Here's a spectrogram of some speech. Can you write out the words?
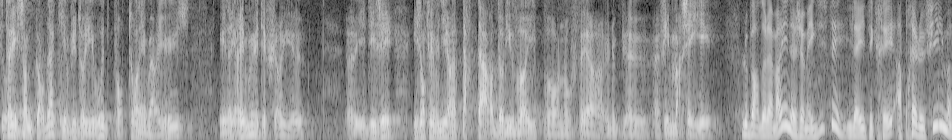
C'est. Alexandre Corda qui est venu d'Hollywood pour tourner Marius, et Rému était furieux. Euh, il disait, ils ont fait venir un tartare d'Olivoy pour nous faire une- euh, un film marseillais. Le bar de la Marine n'a jamais existé. Il a été créé après le film.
